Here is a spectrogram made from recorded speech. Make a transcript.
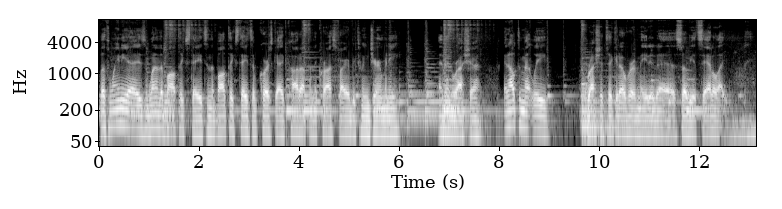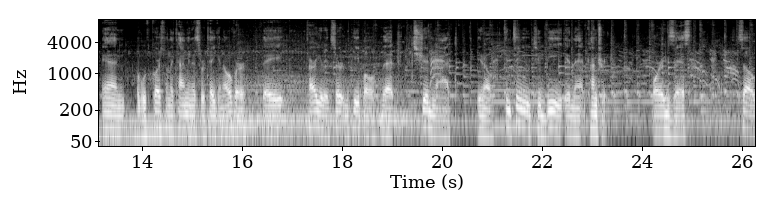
Lithuania is one of the Baltic states, and the Baltic states, of course, got caught up in the crossfire between Germany and then Russia. And ultimately, Russia took it over and made it a Soviet satellite. And of course, when the communists were taken over, they targeted certain people that should not, you know, continue to be in that country or exist. So,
